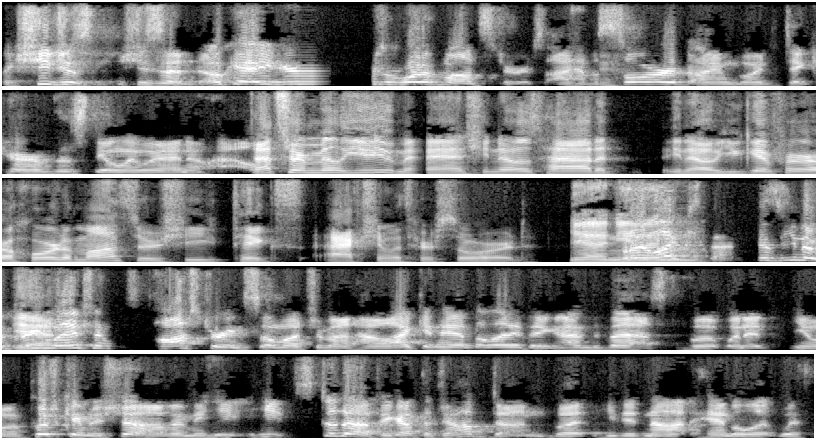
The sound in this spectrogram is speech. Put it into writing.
Like she just she said, "Okay, here's a horde of monsters. I have a sword. I am going to take care of this the only way I know how." That's her milieu, man. She knows how to, you know, you give her a horde of monsters, she takes action with her sword. yeah, and but I liked that because you know Green Yeah. Lantern was posturing so much about how I can handle anything, I'm the best. But when it you know when push came to shove, I mean he he stood up, he got the job done, but he did not handle it with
